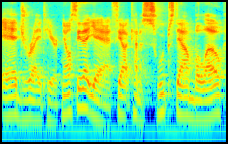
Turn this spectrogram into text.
edge right here. Can y'all see that? Yeah, see how it kind of swoops down below?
